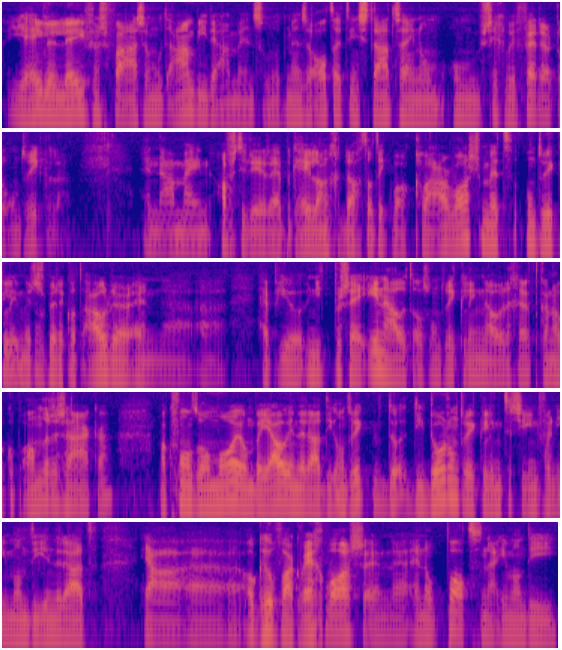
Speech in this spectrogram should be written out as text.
je hele levensfase moet aanbieden aan mensen. Omdat mensen altijd in staat zijn om, om zich weer verder te ontwikkelen. En na mijn afstuderen heb ik heel lang gedacht dat ik wel klaar was met ontwikkelen. Inmiddels ben ik wat ouder en uh, uh, heb je niet per se inhoud als ontwikkeling nodig. Het kan ook op andere zaken. Maar ik vond het wel mooi om bij jou inderdaad die, die doorontwikkeling te zien van iemand die inderdaad ja, uh, ook heel vaak weg was en, en op pad naar iemand die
